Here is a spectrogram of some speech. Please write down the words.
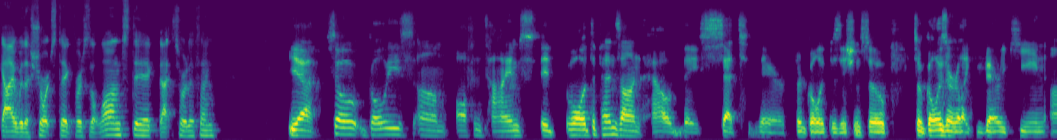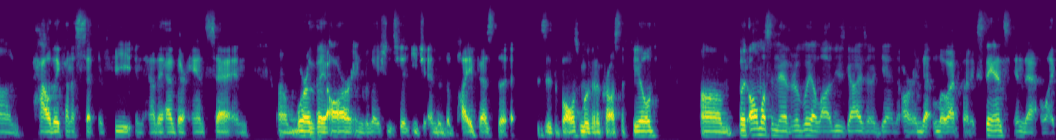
guy with a short stick versus a long stick, that sort of thing? Yeah. So goalies, um, oftentimes it well, it depends on how they set their their goalie position. So so goalies are like very keen on how they kind of set their feet and how they have their hands set and um, where they are in relation to each end of the pipe as the as the ball's moving across the field. Um, but almost inevitably, a lot of these guys are again are in that low athletic stance, in that like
